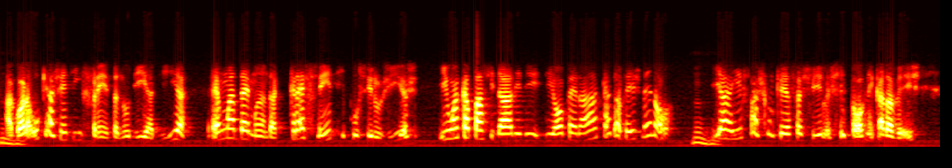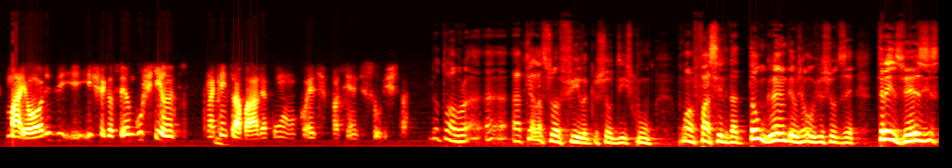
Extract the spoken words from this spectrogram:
Hum. Agora, o que a gente enfrenta no dia a dia é uma demanda crescente por cirurgias e uma capacidade de, de operar cada vez menor. Uhum. E aí faz com que essas filas se tornem cada vez maiores e, e chega a ser angustiante para quem trabalha com, com esses pacientes SUS. Doutor Álvaro, aquela sua fila que o senhor diz com, com uma facilidade tão grande, eu já ouvi o senhor dizer três vezes,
